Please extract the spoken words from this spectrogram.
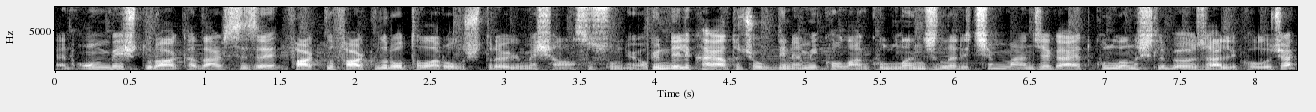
Yani 15 durağa kadar size farklı farklı rotalar oluşturabilme şansı sunuyor. Gündelik hayatı çok dinamik olan kullanıcılar için bence gayet kullanışlı bir özellik olacak.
